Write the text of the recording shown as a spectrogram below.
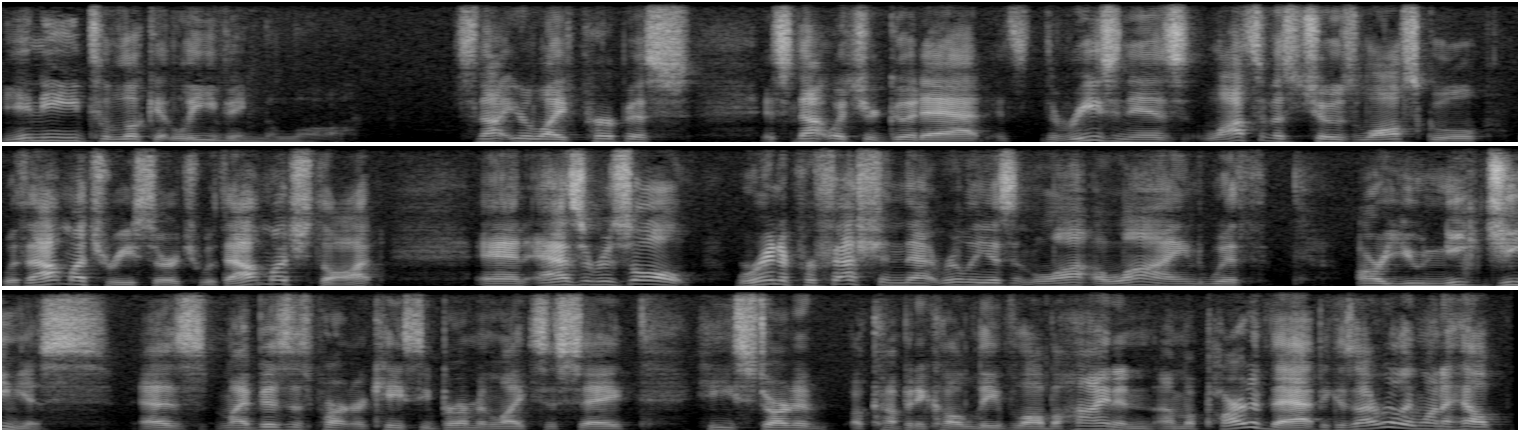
you need to look at leaving the law. It's not your life purpose. It's not what you're good at. It's the reason is lots of us chose law school without much research, without much thought, and as a result, we're in a profession that really isn't aligned with our unique genius. As my business partner Casey Berman likes to say, he started a company called Leave Law Behind, and I'm a part of that because I really want to help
